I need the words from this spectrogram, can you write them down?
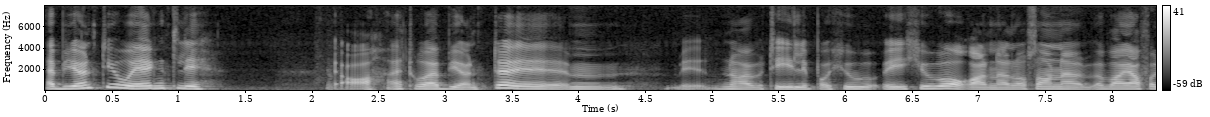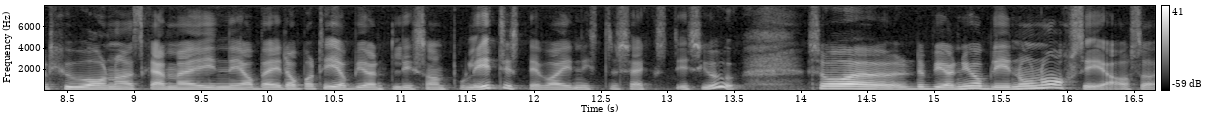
jeg begynte jo egentlig Ja, jeg tror jeg begynte um, jeg var tidlig på 20, i 20-årene, eller sånn. Jeg var iallfall 20 år når jeg skrev meg inn i Arbeiderpartiet og begynte litt sånn politisk. Det var i 1967. Så eh, det begynner jo å bli noen år siden. Så,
